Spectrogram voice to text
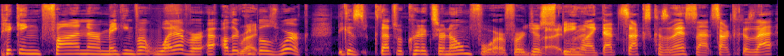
picking fun or making fun whatever at other Right. people's work because that's what critics are known for for just Right, being right. like that sucks because of this that sucks because that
